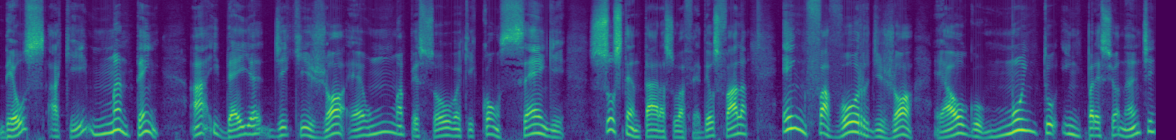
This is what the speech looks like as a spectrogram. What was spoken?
Deus aqui mantém a ideia de que Jó é uma pessoa que consegue sustentar a sua fé. Deus fala em favor de Jó é algo muito impressionante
